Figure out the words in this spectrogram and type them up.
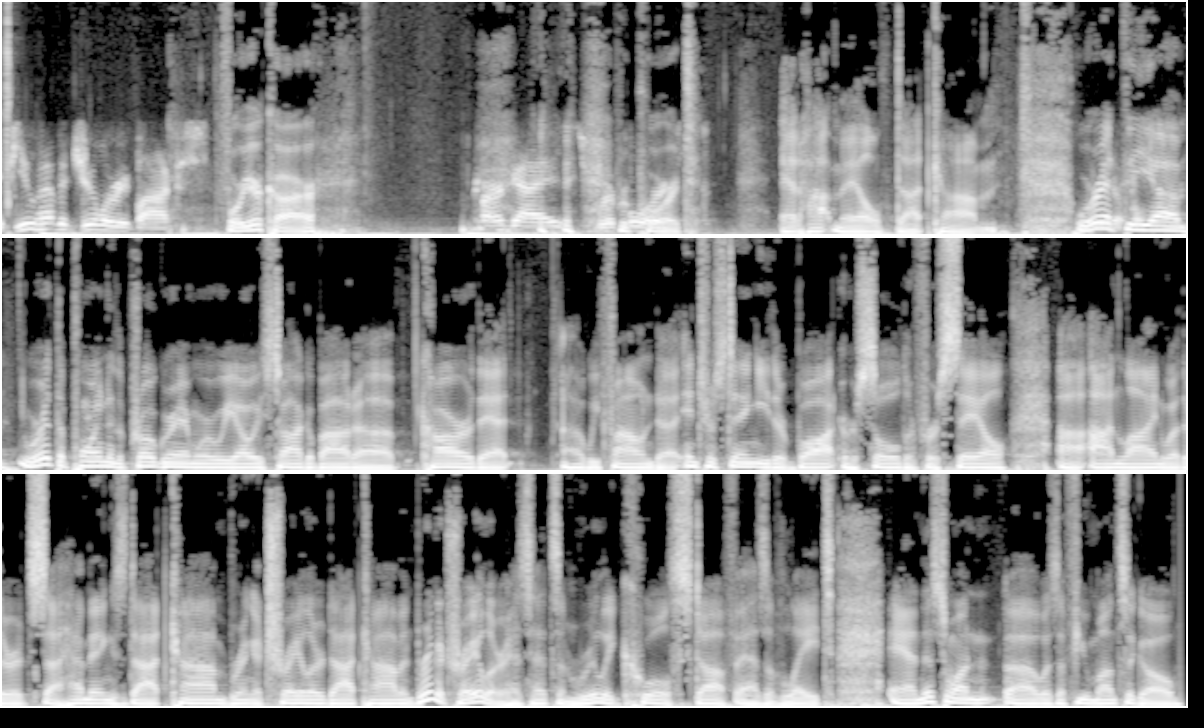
If you have a jewelry box for your car, Car Guys Report. report at hotmail.com. We're Beautiful. at the uh, we're at the point of the program where we always talk about a car that uh, we found uh, interesting, either bought or sold or for sale uh, online, whether it's uh, Hemmings.com, BringATrailer.com. And Bring a Trailer has had some really cool stuff as of late. And this one uh, was a few months ago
